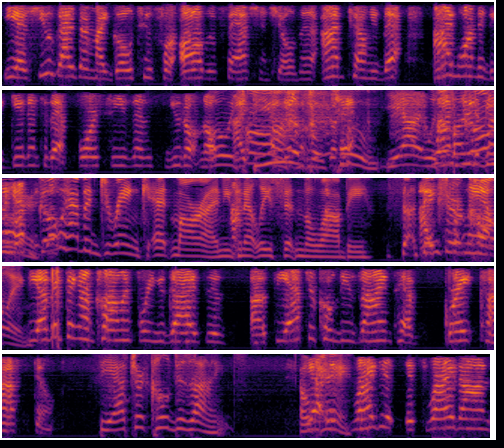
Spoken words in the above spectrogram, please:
Yes, you guys are my go-to for all the fashion shows, and I'm telling you that I wanted to get into that Four Seasons. You don't know. Oh, it's I- beautiful too. Yeah, it was Well, fun go, to be there. go have a drink at Mara, and you can at least sit in the lobby. So, thanks for certainly am. calling. The other thing I'm calling for you guys is uh, theatrical designs have great costumes. Theatrical designs. Yeah, Okay. it's right. At, it's right on.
